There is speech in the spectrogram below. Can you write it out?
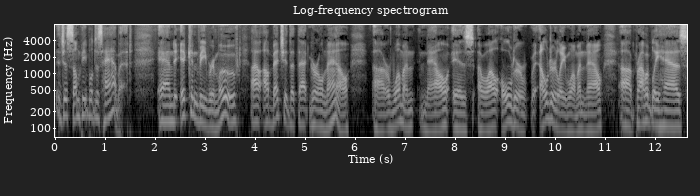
It's just some people just have it, and it can be removed. I'll, I'll bet you that that girl now. Uh, or woman now is a well older elderly woman now uh, probably has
